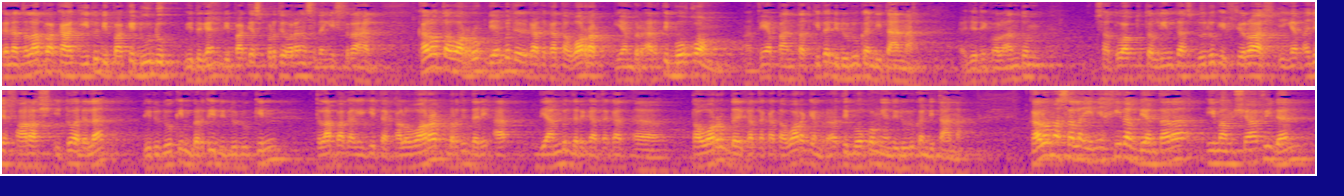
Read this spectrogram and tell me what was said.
Karena telapak kaki itu dipakai duduk gitu kan, dipakai seperti orang yang sedang istirahat. Kalau tawarruk diambil dari kata-kata warak yang berarti bokong. Artinya pantat kita didudukan di tanah. Ya, jadi kalau antum satu waktu terlintas duduk iftirash, ingat aja farash itu adalah didudukin berarti didudukin telapak kaki kita. Kalau warak berarti dari diambil dari kata-kata uh, tawarruk dari kata-kata warak yang berarti bokong yang didudukan di tanah. Kalau masalah ini khilaf di antara Imam Syafi'i dan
